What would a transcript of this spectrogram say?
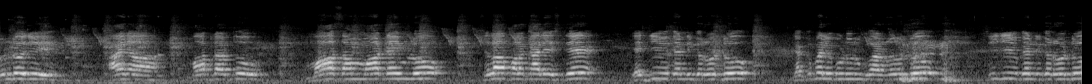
రెండోది ఆయన మాట్లాడుతూ మా సం మా టైంలో శిలాఫలకాలు వేస్తే SGV Kandika road Ekkapalli Gudur road CGV Kandika road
